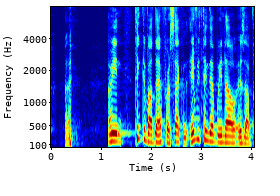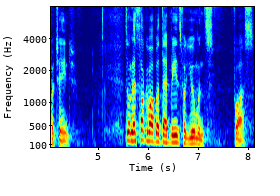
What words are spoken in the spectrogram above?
I mean, think about that for a second. Everything that we know is up for change. So let's talk about what that means for humans, for us.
